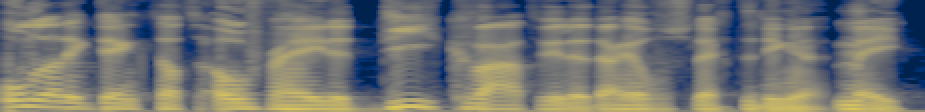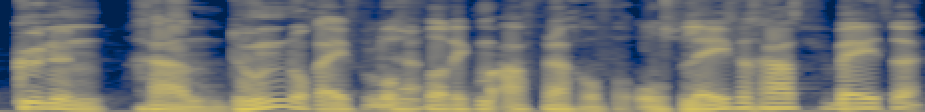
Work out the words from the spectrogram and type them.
omdat ik denk dat overheden die kwaad willen... daar heel veel slechte dingen mee kunnen gaan doen. Nog even los Ja. van dat ik me afvraag of ons leven gaat verbeteren.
